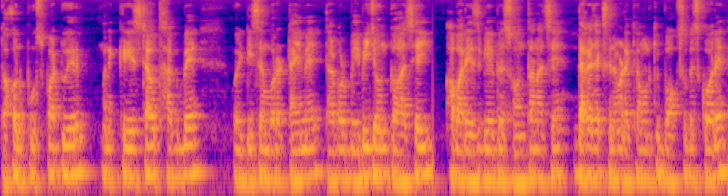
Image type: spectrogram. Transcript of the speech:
তখন পুষ্পা টু এর মানে ক্রেজটাও থাকবে ওই ডিসেম্বরের টাইমে তারপর বেবি জন তো আছেই। আবার এস এর সন্তান আছে। দেখা যাক সিনেমাটা কেমন কি বক্স অফিস করে।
